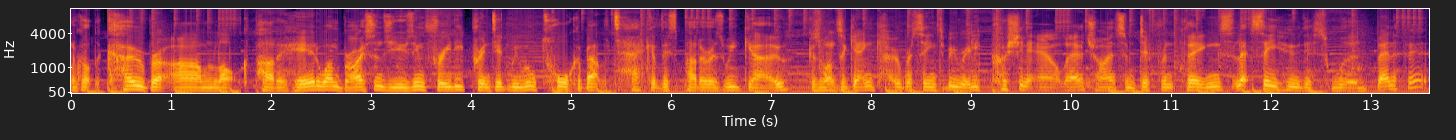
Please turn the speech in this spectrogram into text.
I've got the Cobra arm lock putter here, the one Bryson's using, 3D printed. We will talk about the tech of this putter as we go, because once again, Cobra seem to be really pushing it out there, trying some different things. Let's see who this would benefit.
